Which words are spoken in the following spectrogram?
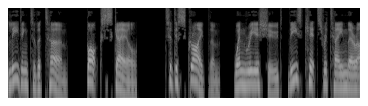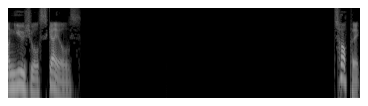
leading to the term, box scale, to describe them. When reissued, these kits retain their unusual scales. Topic:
